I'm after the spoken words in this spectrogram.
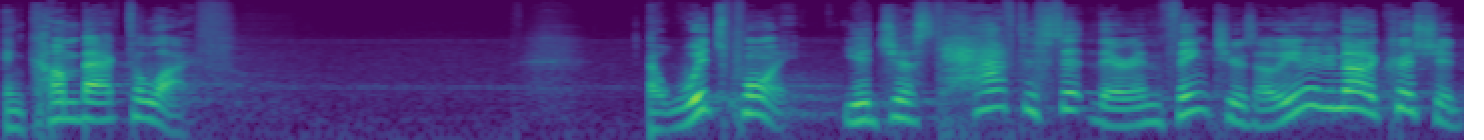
and come back to life. At which point, you just have to sit there and think to yourself, even if you're not a Christian,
